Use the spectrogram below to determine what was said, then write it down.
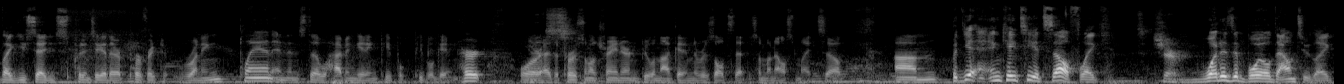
like you said, just putting together a perfect running plan, and then still having getting people people getting hurt, or yes. as a personal trainer and people not getting the results that someone else might. So, um, but yeah, NKT itself, like, sure, what does it boil down to? Like,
